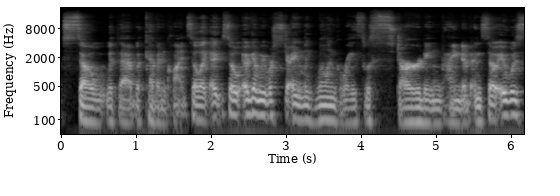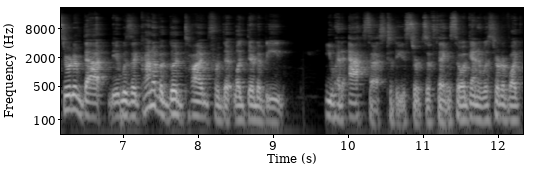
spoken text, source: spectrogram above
So with that, with Kevin Kline, so like, so again, we were starting. Like Will and Grace was starting, kind of, and so it was sort of that. It was a kind of a good time for that, like there to be. You had access to these sorts of things. So again, it was sort of like,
